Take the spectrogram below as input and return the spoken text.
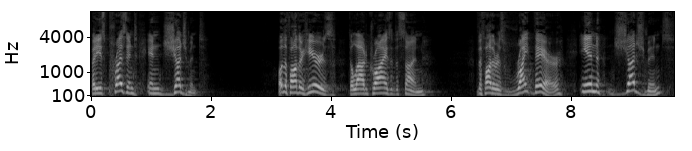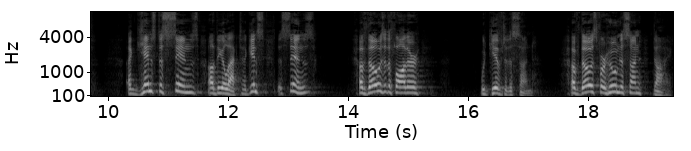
but he is present in judgment. Oh, the Father hears the loud cries of the Son. The Father is right there in judgment against the sins of the elect, against the sins of those that the Father would give to the Son, of those for whom the Son died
